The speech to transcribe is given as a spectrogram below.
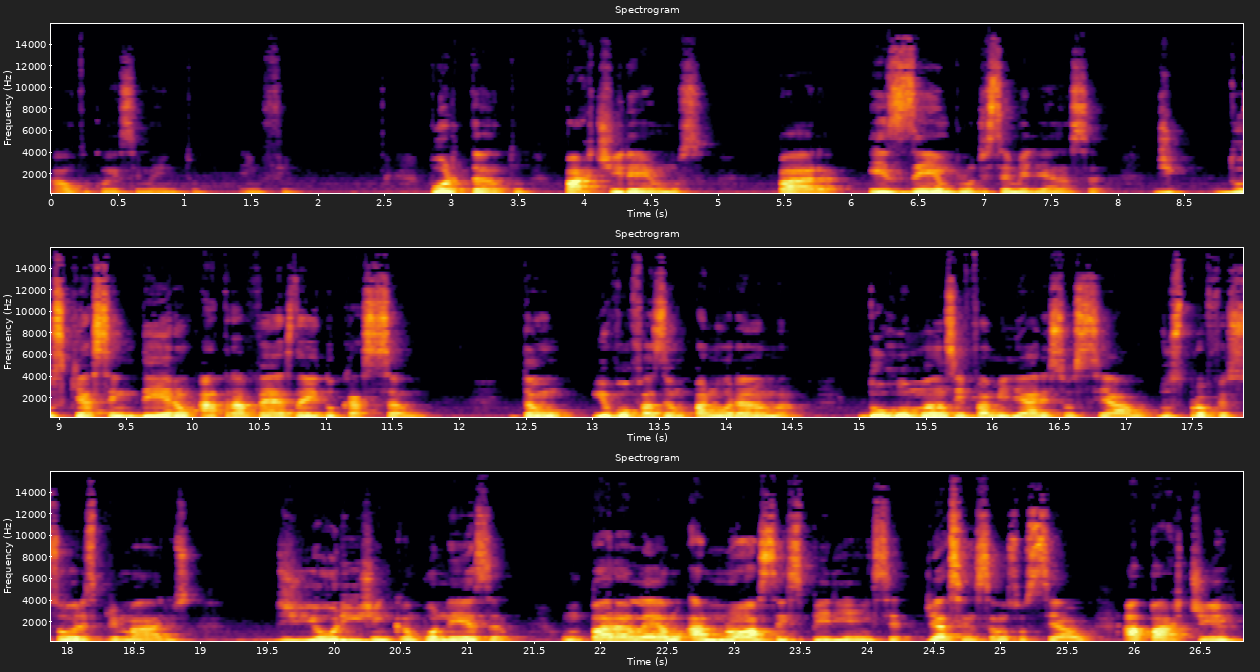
autoconhecimento, enfim. Portanto, partiremos para exemplo de semelhança de, dos que ascenderam através da educação. Então, eu vou fazer um panorama do romance familiar e social dos professores primários de origem camponesa, um paralelo à nossa experiência de ascensão social a partir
